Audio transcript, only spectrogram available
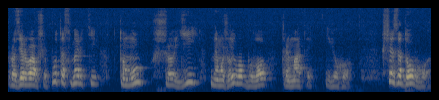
розірвавши пута смерті, тому що їй неможливо було тримати його. Ще задовго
